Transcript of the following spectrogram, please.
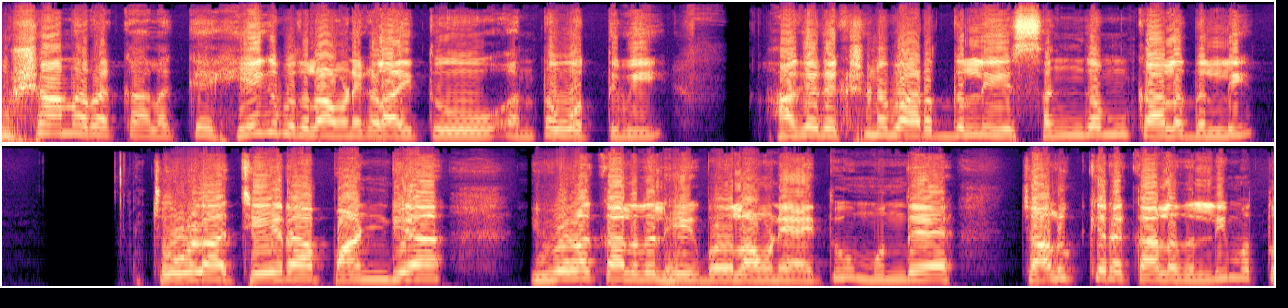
ಕುಶಾನರ ಕಾಲಕ್ಕೆ ಹೇಗೆ ಬದಲಾವಣೆಗಳಾಯಿತು ಅಂತ ಓದ್ತೀವಿ. ಹಾಗೆ ದಕ್ಷಿಣ ಭಾರತದಲ್ಲಿ ಸಂಗಮ್ ಕಾಲದಲ್ಲಿ ಚೋಳ, ಚೇರ, ಪಾಂಡ್ಯ ಇವರ ಕಾಲದಲ್ಲಿ ಹೇಗೆ ಬದಲಾವಣೆ ಆಯಿತು? ಮುಂದೆ ಚಾಲುಕ್ಯರ ಕಾಲದಲ್ಲಿ ಮತ್ತು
